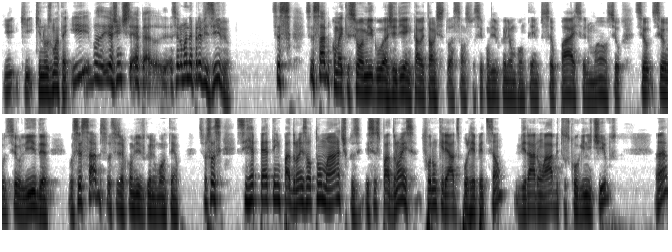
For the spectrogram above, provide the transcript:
que, que, que nos mantém. E, e a gente, é, é, ser humano é previsível. Você sabe como é que o seu amigo agiria em tal e tal situação se você convive com ele há um bom tempo? Seu pai, seu irmão, seu, seu, seu, seu líder. Você sabe se você já convive com ele há um bom tempo. As pessoas se repetem em padrões automáticos. Esses padrões foram criados por repetição, viraram hábitos cognitivos, né?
